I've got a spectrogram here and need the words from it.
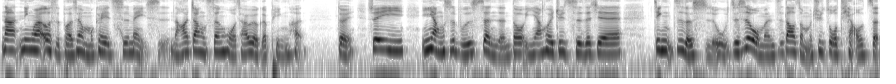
那另外二十 percent 我们可以吃美食，然后这样生活才会有个平衡。对，所以营养师不是圣人，都一样会去吃这些精致的食物，只是我们知道怎么去做调整。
